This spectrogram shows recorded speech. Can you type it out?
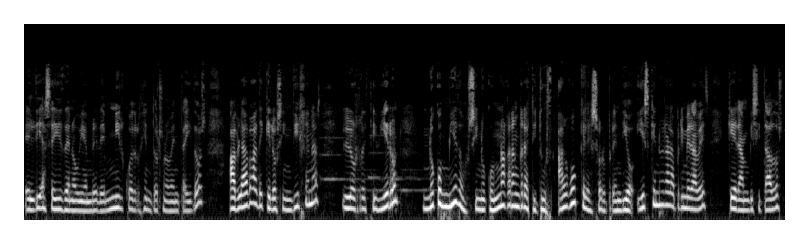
el día 6 de noviembre de 1492, hablaba de que los indígenas los recibieron no con miedo, sino con una gran gratitud, algo que les sorprendió, y es que no era la primera vez que eran visitados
